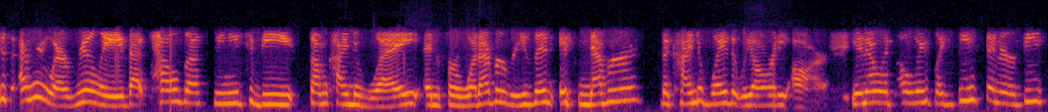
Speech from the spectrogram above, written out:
just everywhere, really, that tells us we need to be some kind of way. And for whatever reason, it's never the kind of way that we already are. You know, it's always like be thinner, be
